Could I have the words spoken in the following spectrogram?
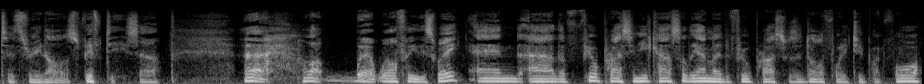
to $3.50. So uh, a lot wealthy this week, and uh, the fuel price in Newcastle, the unleaded fuel price was $1.42.4,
